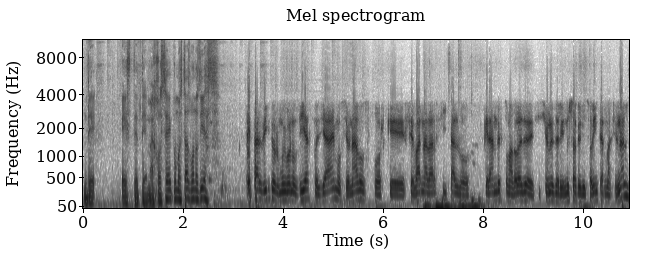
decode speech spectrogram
de este tema. José, ¿cómo estás? Buenos días. ¿Qué tal, Víctor? Muy buenos días. Pues ya emocionados porque se van a dar cita los grandes tomadores de decisiones de la industria audiovisual internacional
